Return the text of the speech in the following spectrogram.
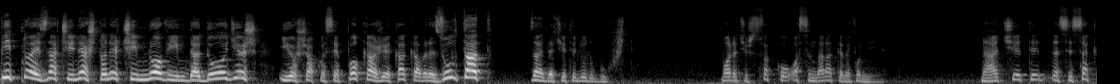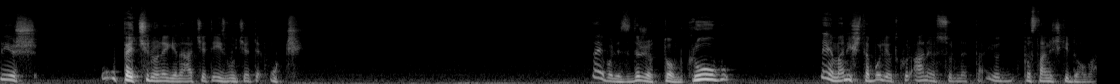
Bitno je znači nešto nečim novim da dođeš i još ako se pokaže kakav rezultat, znaj da ćete ljudi gušti. Morat ćeš svako 8 dana telefon mijenjati. Naćete da se sakriješ u pećinu negdje naćete, izvućete uči. Najbolje zadržati u tom krugu. Nema ništa bolje od Kur'ana i od sunneta i od poslaničkih dova.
